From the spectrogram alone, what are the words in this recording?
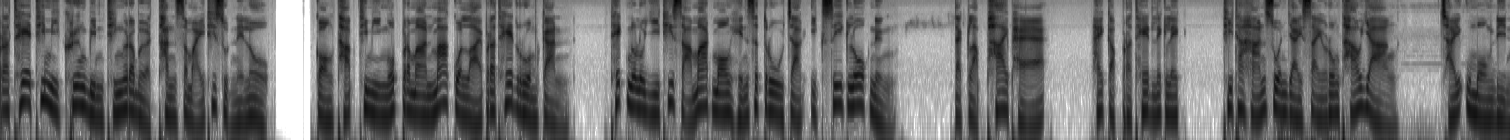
ประเทศที่มีเครื่องบินทิ้งระเบิดทันสมัยที่สุดในโลก กองทัพที่มีงบประมาณมากกว่าหลายประเทศรวมกัน เทคโนโลยีที่สามารถมองเห็นศัตรูจากอีกซีกโลกหนึ่ง แต่กลับพ่ายแพ้ ให้กับประเทศเล็กๆ ที่ทหารส่วนใหญ่ใส่รองเท้ายาง ใช้อุโมงค์ดิน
